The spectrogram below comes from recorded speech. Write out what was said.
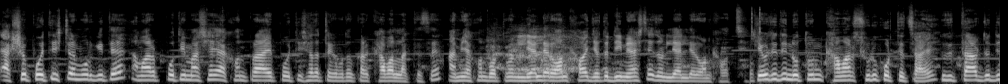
একশো পঁয়ত্রিশটার মুরগিতে আমার প্রতি মাসে এখন প্রায় পঁয়ত্রিশ হাজার টাকা করে খাবার লাগতেছে। আমি এখন বর্তমানে লেয়ার লেয়ার ওয়ান খাওয়াই, যেহেতু ডিমে আসছে এই জন্য ওয়ান খাওয়াচ্ছে। কেউ যদি নতুন খামার শুরু করতে চায়, যদি তার যদি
